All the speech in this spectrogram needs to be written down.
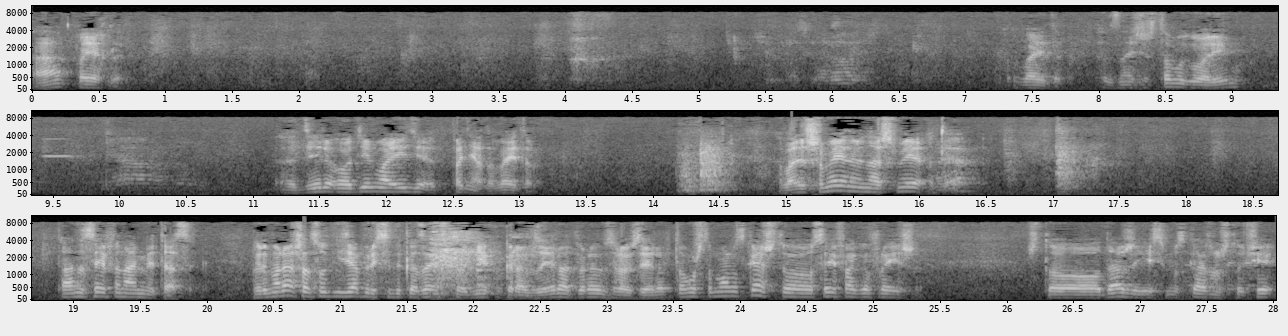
А? Поехали. Вайдер. Значит, что мы говорим? Диль, о Дильма иди. Понятно, Вайтер. Вальшамейну нашме. Тана сейфа нам метасок. Говорит, Мараш, отсюда нельзя привести доказательство не как Равзейра, отбираем с Равзейра, потому что можно сказать, что сейф Агафрейша. Что даже если мы скажем, что, че,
